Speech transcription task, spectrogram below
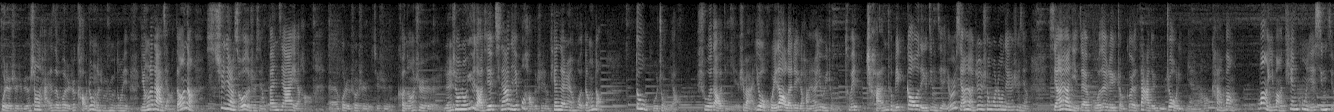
或者是比如生了孩子，或者是考中了什么什么东西，赢了大奖等等，世界上所有的事情，搬家也好。呃，或者说是就是可能是人生中遇到这些其他的一些不好的事情，天灾人祸等等，都不重要。说到底是吧？又回到了这个好像又一种特别禅、特别高的一个境界。有时候想想，真是生活中的一些事情，想想你在活在这个整个的大的宇宙里面，然后看望望一望天空这些星星。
